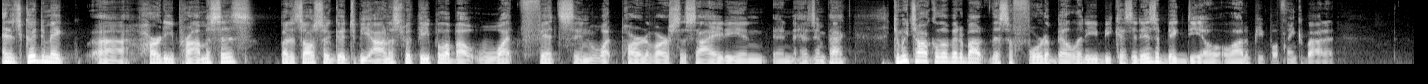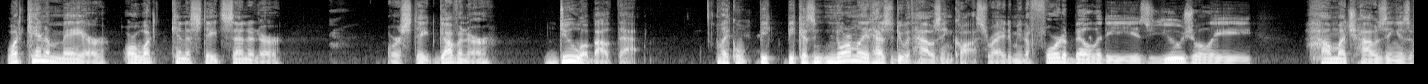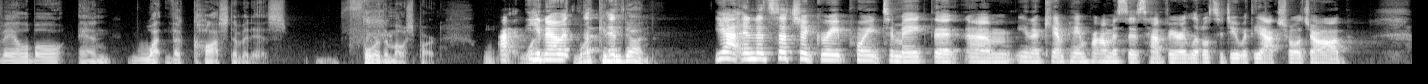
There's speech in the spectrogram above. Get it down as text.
and it's good to make uh, hearty promises, but it's also good to be honest with people about what fits in what part of our society and, and has impact. Can we talk a little bit about this affordability? Because it is a big deal. A lot of people think about it. What can a mayor or what can a state senator or a state governor do about that? Like, be, because normally it has to do with housing costs, right? I mean, affordability is usually how much housing is available and what the cost of it is for the most part. What, you know, what can be done? Yeah, and it's such a great point to make that um, you know campaign promises have very little to do with the actual job.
